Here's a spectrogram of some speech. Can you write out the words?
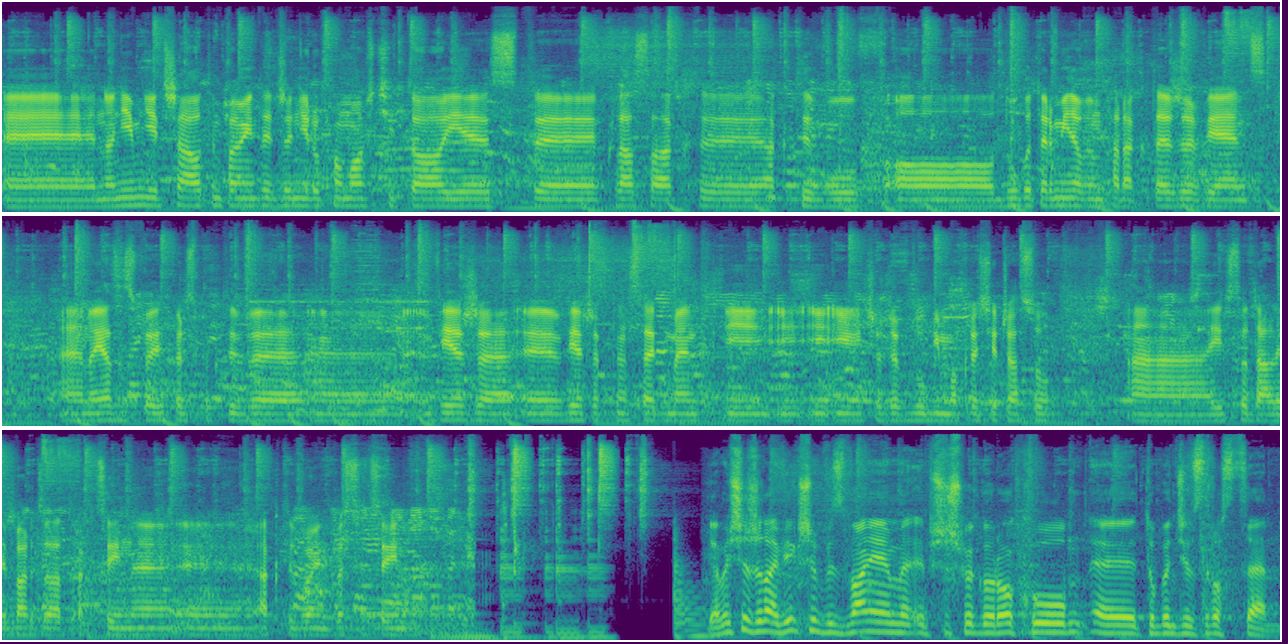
E, No niemniej trzeba o tym pamiętać, że nieruchomości to jest e, klasa ak- aktywów o długoterminowym charakterze, więc E, No ja ze swojej perspektywy e, wierzę, e, wierzę w ten segment i, i, i- liczę, że w długim okresie czasu e, jest to dalej bardzo atrakcyjne e, aktywo inwestycyjne. Ja myślę, że największym wyzwaniem e, przyszłego roku e, to będzie wzrost cen.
